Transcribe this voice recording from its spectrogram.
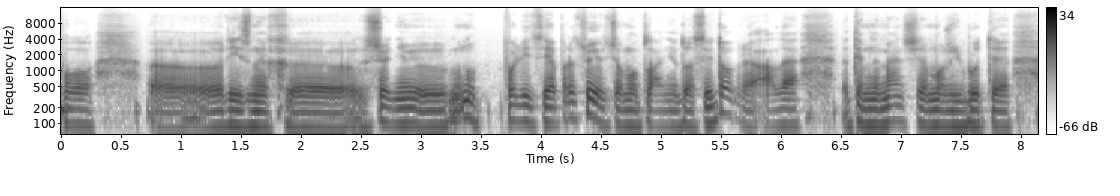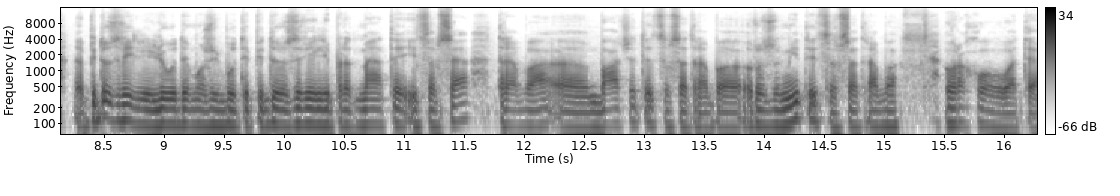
по різних сьогодні. Ну, поліція працює в цьому плані досить добре, але тим не менше можуть бути підозрілі люди, можуть бути підозрілі предмети, і це все треба бачити, це все треба розуміти, це все треба враховувати.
